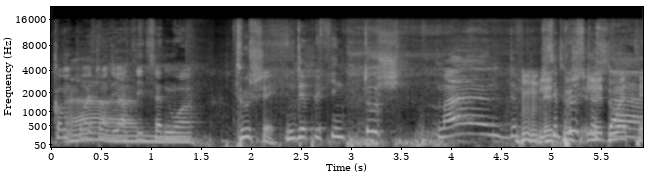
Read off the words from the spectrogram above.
comment pourrait-on dire, Tits, aide-moi Touché. Une des plus fines touches. De- c'est plus que le ça. doigté,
